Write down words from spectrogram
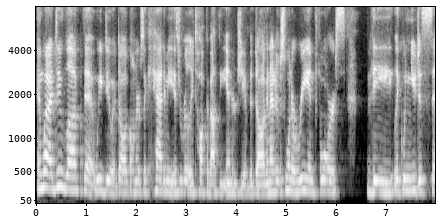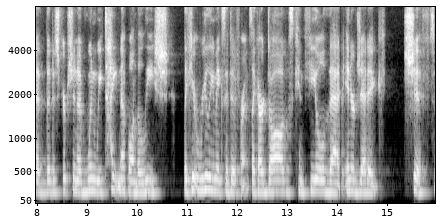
And what I do love that we do at Dog Owners Academy is really talk about the energy of the dog. And I just want to reinforce the, like when you just said the description of when we tighten up on the leash, like it really makes a difference. Like our dogs can feel that energetic shift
